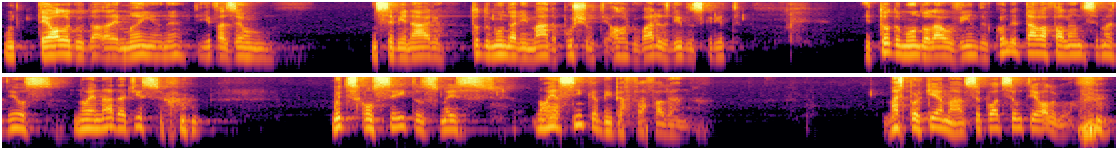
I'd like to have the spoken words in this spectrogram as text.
um teólogo da Alemanha, né, que ia fazer um, um seminário, todo mundo animado, puxa, um teólogo, vários livros escritos. E todo mundo lá ouvindo. Quando ele estava falando, disse, mas Deus, não é nada disso. Muitos conceitos, mas não é assim que a Bíblia está falando. Mas por que, amado? Você pode ser um teólogo.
